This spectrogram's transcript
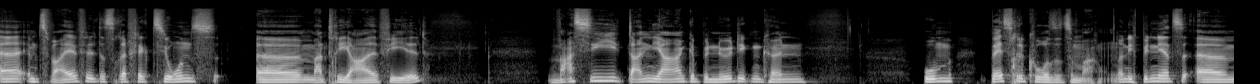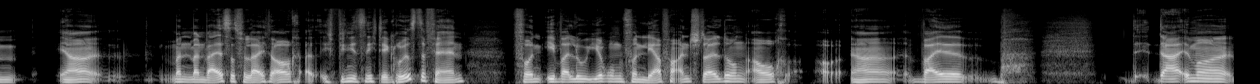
äh, im Zweifel das Reflexionsmaterial äh, fehlt, was sie dann ja benötigen können, um bessere Kurse zu machen. Und ich bin jetzt, ähm, ja, man, man weiß das vielleicht auch, ich bin jetzt nicht der größte Fan von Evaluierung von Lehrveranstaltungen, auch, ja, weil da immer,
